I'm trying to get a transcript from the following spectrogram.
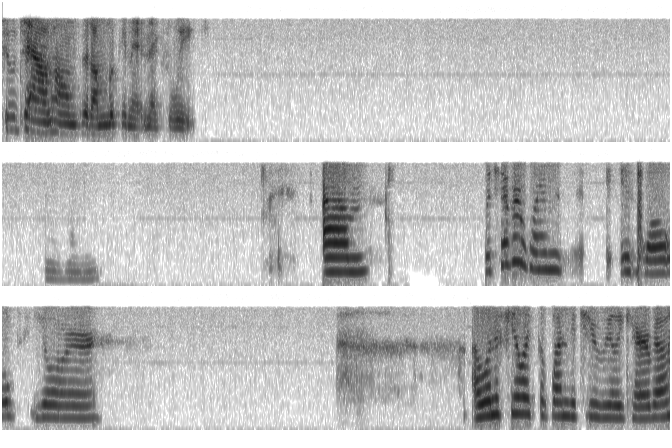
two townhomes that I'm looking at next week. Mm-hmm. Um, whichever one involves your I want to feel like the one that you really care about.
